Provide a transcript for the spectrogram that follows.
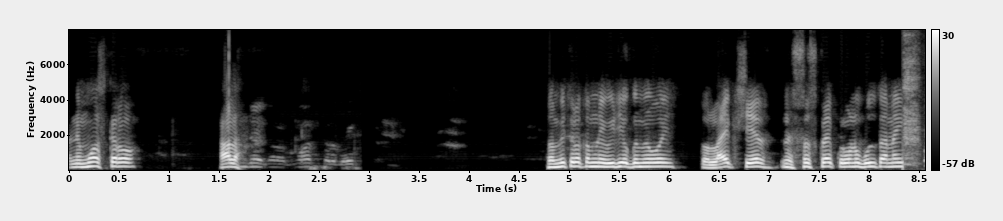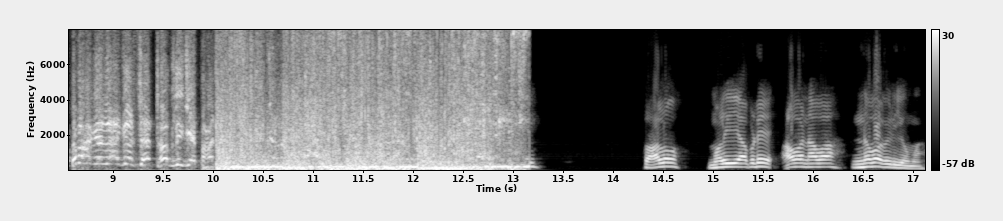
અને મોજ કરો. હાલો. તો મિત્રો તમને વીડિયો ગમ્યો હોય તો લાઈક શેર અને સબસ્ક્રાઇબ કરવાનું ભૂલતા નહીં. તો હાલો, મળીએ આપણે આવા નવા નવા વિડીયોમાં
